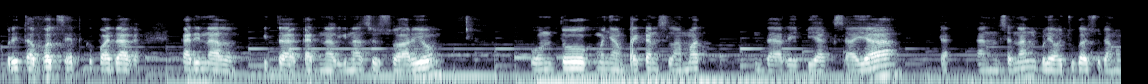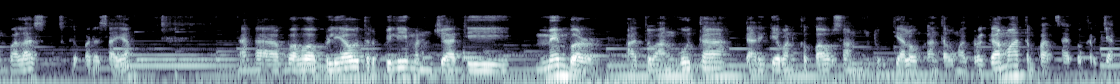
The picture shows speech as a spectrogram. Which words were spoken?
berita WhatsApp kepada Kardinal kita Kardinal Ignatius Suaryo untuk menyampaikan selamat dari pihak saya dan senang beliau juga sudah membalas kepada saya uh, bahwa beliau terpilih menjadi member atau anggota dari Dewan Kepausan untuk Dialog Antar Umat Beragama tempat saya bekerja.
